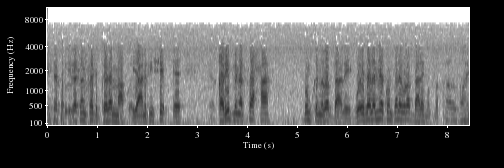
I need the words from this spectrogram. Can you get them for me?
كتابته إذا كان كاتب كلام مع يعني في شيء آه، قريب من الصحة ممكن نرد عليه وإذا لم يكن فلا يرد عليه مطلقا. هذا صحيح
